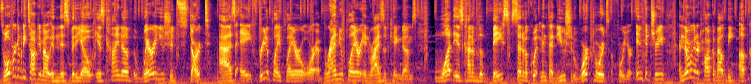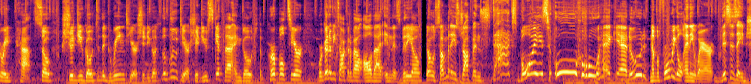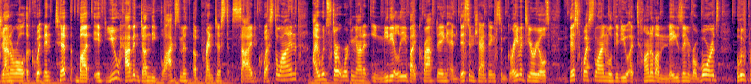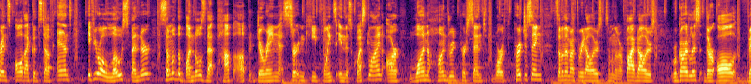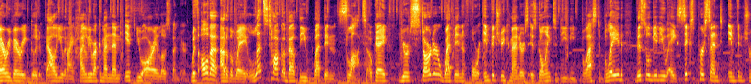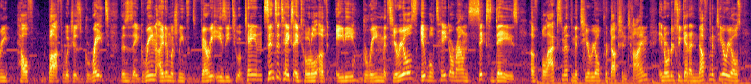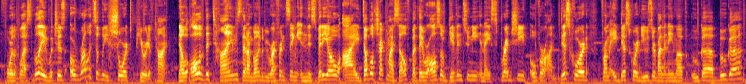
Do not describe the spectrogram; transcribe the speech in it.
So what we're going to be talking about in this video is kind of where you should start as a free-to-play player or a brand new player in rise of kingdoms. What is kind of the base set of equipment that you should work towards for your infantry? And then we're going to talk about the upgrade path. So should you go to the green tier? Should you go to the blue tier? Should you skip that and go to the purple tier we're going to be talking about all that in this video. Yo somebody's dropping stacks boys. Ooh, heck yeah dude. Now before we go anywhere this is a general equipment tip but if you haven't done the blacksmith apprentice side quest line I would start working on it immediately by crafting and disenchanting some gray materials. This quest line will give you a ton of amazing rewards blueprints all that good stuff and if you're a low spender some of the bundles that pop up during certain key points in this quest line are 100 percent worth purchasing. Some of them are three dollars some of them are five dollars. Regardless they're all very very good value and I highly recommend them if you are a low spender. With all that out of the way let's talk about the weapon slots okay? Your starter weapon for infantry commanders is going to be the blessed blade. This will give you a six percent infantry health buff which is great. This is a green item which means it's very easy to obtain. Since it takes a total of 80 green materials it will take around six days of blacksmith material production time in order to get enough materials for the blessed blade which is a relatively short period of time. Now all of the times that I'm going to be referencing in this video I double checked myself but they were also given to me in a spreadsheet over on discord from a discord user by the name of Uga Booga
